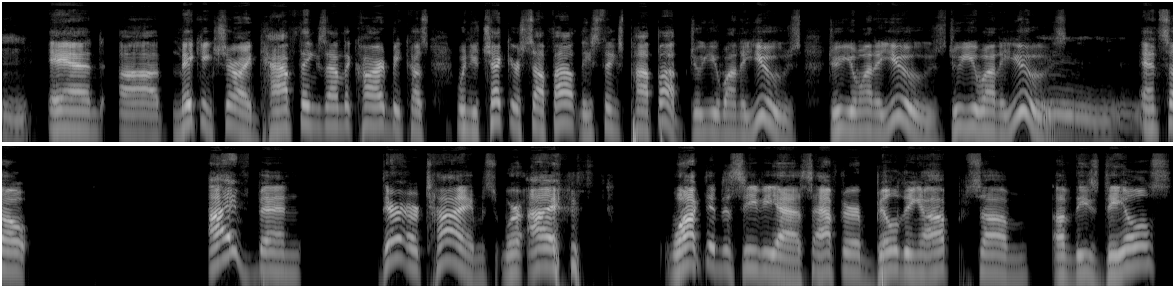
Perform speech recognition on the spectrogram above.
hmm and uh making sure I have things on the card because when you check yourself out, these things pop up. Do you want to use? Do you want to use? Do you want to use? Mm. And so I've been there are times where I walked into CVS after building up some of these deals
